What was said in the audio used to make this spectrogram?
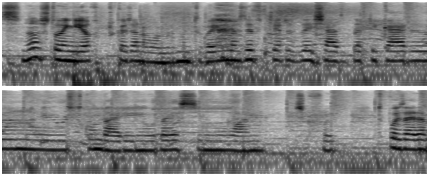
se não estou em erro, porque eu já não me lembro muito bem, mas devo ter deixado de praticar eh, no secundário, no décimo ano, acho que foi. Depois era,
